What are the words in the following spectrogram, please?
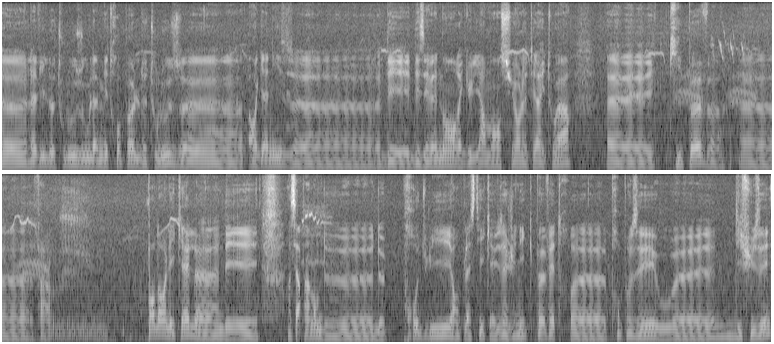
euh, la ville de Toulouse ou la métropole de Toulouse euh, organise euh, des, événements régulièrement sur le territoire qui peuvent, pendant lesquels euh, un certain nombre de, produits en plastique à usage unique peuvent être euh, proposés ou euh, diffusés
